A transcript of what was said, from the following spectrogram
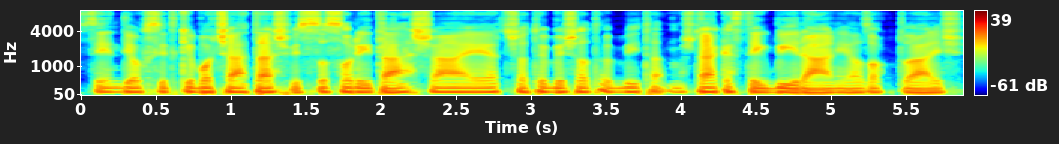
széndiokszid kibocsátás visszaszorításáért, stb. stb. Tehát most elkezdték bírálni az aktuális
